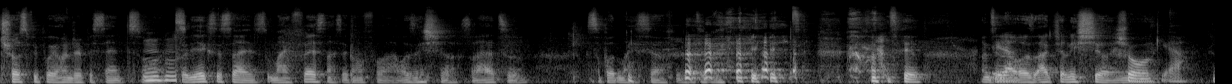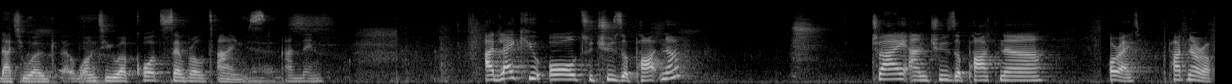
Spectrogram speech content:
trust people 100%. So Mm-hmm. for the exercise, my first and second fall, I wasn't sure. So I had to support myself a little bit until, until Yeah. I was actually sure. anyway. Sure, yeah. That you were, uh, until you were caught several times. Yes. And then. I'd like you all to choose a partner. Try and choose a partner. All right, partner up.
